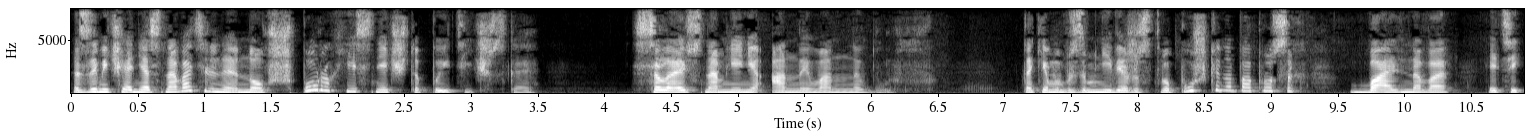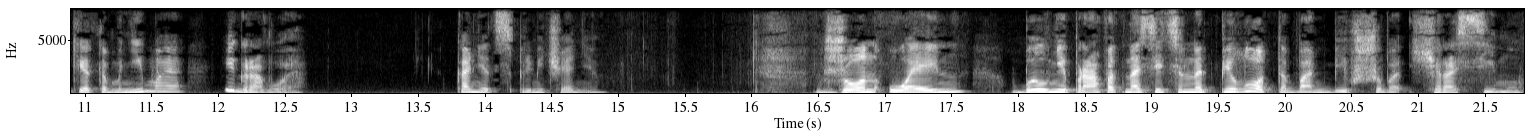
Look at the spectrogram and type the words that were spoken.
Замечание основательное, но в шпорах есть нечто поэтическое. Ссылаюсь на мнение Анны Ивановны Вульф. Таким образом, невежество Пушкина в вопросах бального этикета мнимое, игровое. Конец примечания. Джон Уэйн был неправ относительно пилота, бомбившего Хиросиму.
